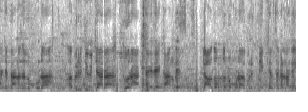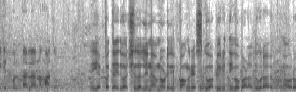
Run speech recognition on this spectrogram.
ರಾಜಕಾರಣದಲ್ಲೂ ಕೂಡ ಅಭಿವೃದ್ಧಿ ವಿಚಾರ ದೂರ ಆಗ್ತಾ ಇದೆ. ಕಾಂಗ್ರೆಸ್ ಯಾವುದೊಂದನ್ನು ಕೂಡ ಅಭಿವೃದ್ಧಿ ಕೆಲಸಗಳನ್ನ ಕೈಗೆತ್ಕೊಳ್ತಾ ಇಲ್ಲ ಅನ್ನೋ ಮಾತು. ಎಪ್ಪತ್ತೈದು ವರ್ಷದಲ್ಲಿ ನಾವು ನೋಡಿದ್ದೀವಿ ಕಾಂಗ್ರೆಸ್ಗೂ ಅಭಿವೃದ್ಧಿಗೂ ಭಾಳ ದೂರ. ಅವರು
